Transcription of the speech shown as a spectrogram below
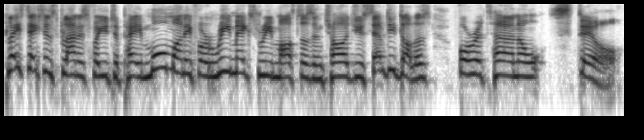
PlayStation's plan is for you to pay more money for remakes, remasters, and charge you $70 for Still.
